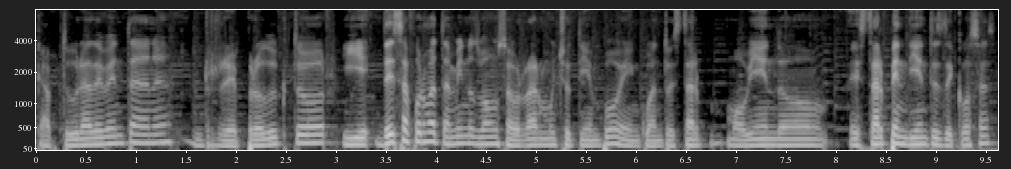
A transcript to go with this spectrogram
captura de ventana, reproductor y de esa forma también nos vamos a ahorrar mucho tiempo en cuanto a estar moviendo, estar pendientes de cosas.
